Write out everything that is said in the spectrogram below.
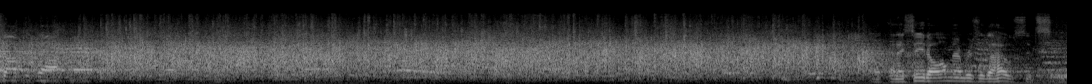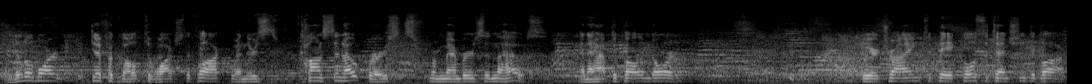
Stop the clock. And I say to all members of the House, it's a little more difficult to watch the clock when there's constant outbursts from members in the House, and I have to call them to order. We are trying to pay close attention to the clock.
